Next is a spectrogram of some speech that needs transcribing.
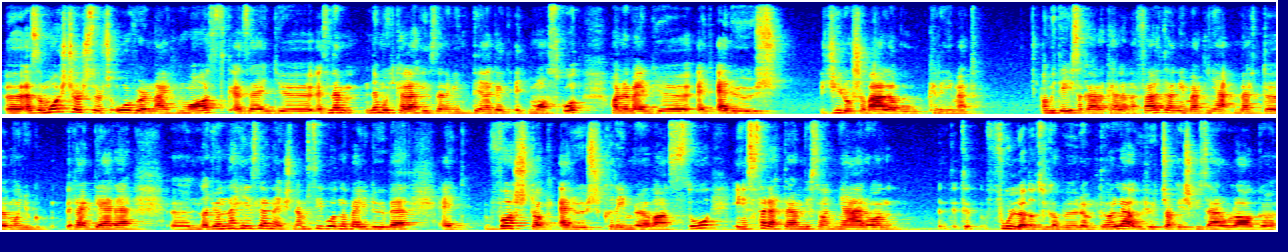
Ez a Moisture Search Overnight Mask, ez, egy, ez nem, nem úgy kell elképzelni, mint tényleg egy, egy maszkot, hanem egy, egy erős, zsírosabb állagú krémet amit éjszakára kellene feltenni, mert, nyá- mert mondjuk reggelre nagyon nehéz lenne, és nem szívódna be időbe. Egy vastag, erős krémről van szó. Én szeretem viszont nyáron fulladozik a bőröm tőle, úgyhogy csak és kizárólag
